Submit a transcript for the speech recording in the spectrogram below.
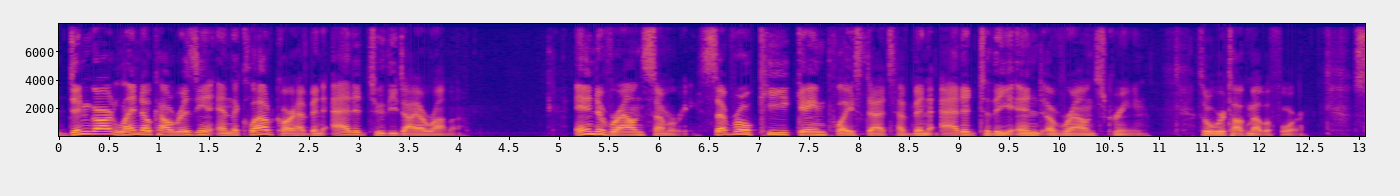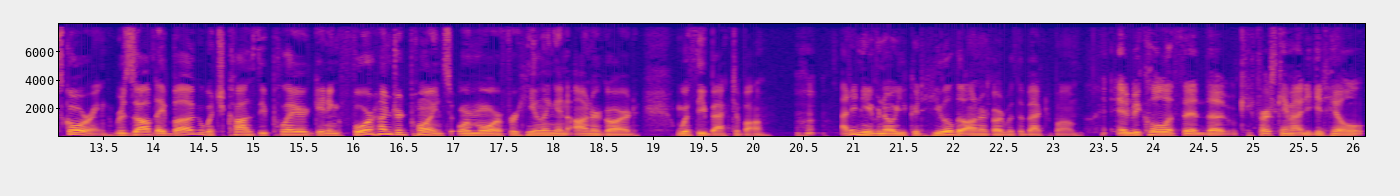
Dengar, Lando Calrissian, and the Cloud Car have been added to the diorama. End of round summary. Several key gameplay stats have been added to the end of round screen. So what we were talking about before. Scoring resolved a bug which caused the player getting 400 points or more for healing an honor guard with the Bacta-Bomb. Mm-hmm. I didn't even know you could heal the honor guard with the Bacta-Bomb. It'd be cool if it the first came out. You could heal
